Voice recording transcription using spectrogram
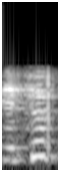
It took me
